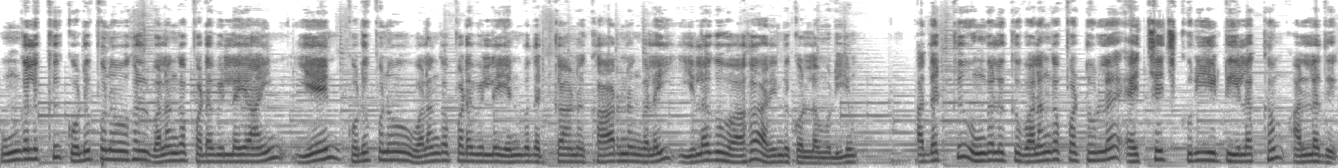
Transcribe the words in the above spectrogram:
உங்களுக்கு கொடுப்பனவுகள் வழங்கப்படவில்லையாயின் ஏன் கொடுப்பனவு வழங்கப்படவில்லை என்பதற்கான காரணங்களை இலகுவாக அறிந்து கொள்ள முடியும். அதற்கு உங்களுக்கு வழங்கப்பட்டுள்ள எச்ஹெச் குறியீட்டு இலக்கம் அல்லது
